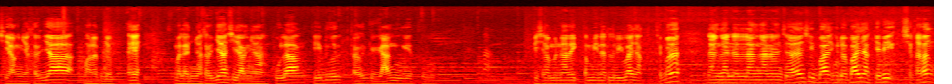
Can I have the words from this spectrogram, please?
Siangnya kerja, malamnya eh malamnya kerja, siangnya pulang tidur, tahu keganggu gitu. Bisa menarik peminat lebih banyak. Cuma langganan-langganan saya sih banyak, udah banyak. Jadi sekarang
